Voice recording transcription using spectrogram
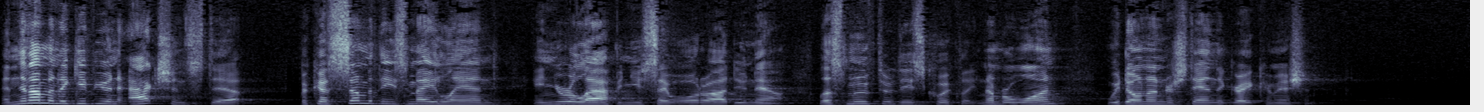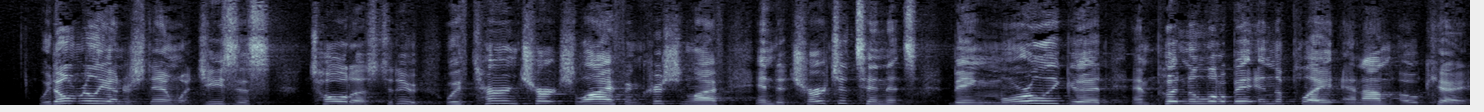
And then I'm going to give you an action step because some of these may land in your lap and you say, well, what do I do now? Let's move through these quickly. Number one, we don't understand the Great Commission. We don't really understand what Jesus told us to do. We've turned church life and Christian life into church attendance, being morally good, and putting a little bit in the plate, and I'm okay.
